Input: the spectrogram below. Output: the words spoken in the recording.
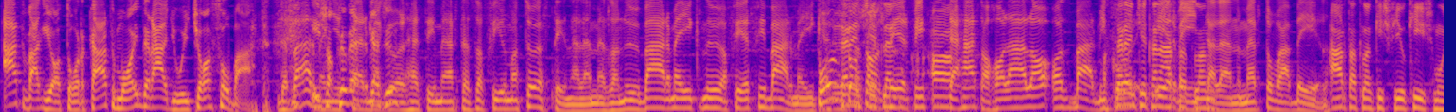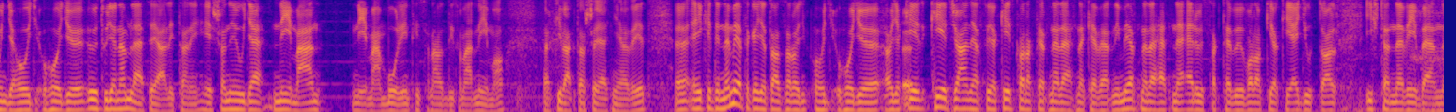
átvágja a torkát, majd rágyújtja a szobát. De és a következő... megölheti, mert ez a film a történelem, ez a nő bármelyik nő, a férfi bármelyik. Pontosan. férfi, a... tehát a halála az bármikor a érvénytelen, ártatlan, mert tovább él. Ártatlan kisfiú ki is mondja, hogy, hogy őt ugye nem lehet állítani, és a nő ugye némán némán bólint, hiszen addigra már néma, mert kivágta a saját nyelvét. Egyébként én nem értek egyet azzal, hogy, hogy, hogy, hogy a két, két zsánert vagy a két karaktert ne lehetne keverni. Miért ne lehetne erőszaktevő valaki, aki egyúttal Isten nevében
